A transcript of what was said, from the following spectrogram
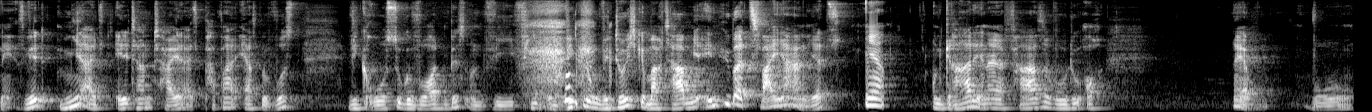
Nee, es wird mir als Elternteil, als Papa erst bewusst, wie groß du geworden bist und wie viel Entwicklung wir durchgemacht haben, in über zwei Jahren jetzt. Ja. Und gerade in einer Phase, wo du auch, naja, wo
